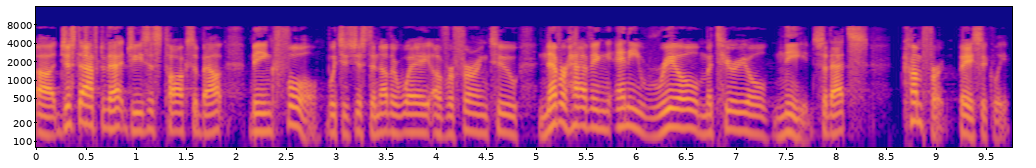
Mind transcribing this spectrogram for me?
Uh, just after that, Jesus talks about being full, which is just another way of referring to never having any real material need. So that's comfort, basically.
